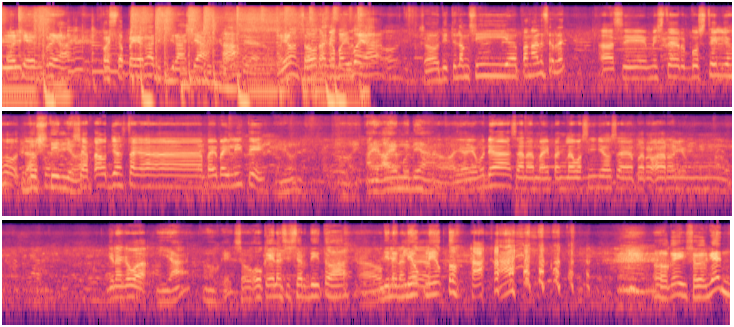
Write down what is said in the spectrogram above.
Oh, siyempre ha. Basta pera, disgrasya. Ha? Ayun, so taga-baybay ha. Oo. So dito lang si uh, pangalan sir. Red? Ah, si Mr. Bustillo ho. Bustillo, Shout out dyan sa taga Baybay Liti. Ayun. Ayaw, ayaw mo di ha. Oh, ayaw mo dia. Sana may panglawas ninyo sa paraw-araw yung ginagawa. Yeah. Okay. So okay lang si sir dito ha. Ah, okay Hindi naglihok-lihok to. okay, so again,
